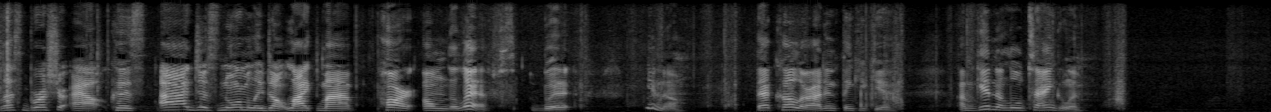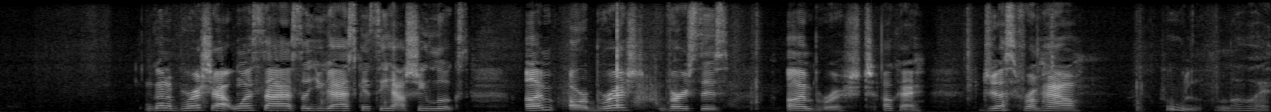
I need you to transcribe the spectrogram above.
Let's brush her out because I just normally don't like my part on the left. But, you know, that color, I didn't think you can. I'm getting a little tangling. I'm going to brush out one side so you guys can see how she looks un or brushed versus unbrushed. Okay. Just from how, ooh, Lord.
